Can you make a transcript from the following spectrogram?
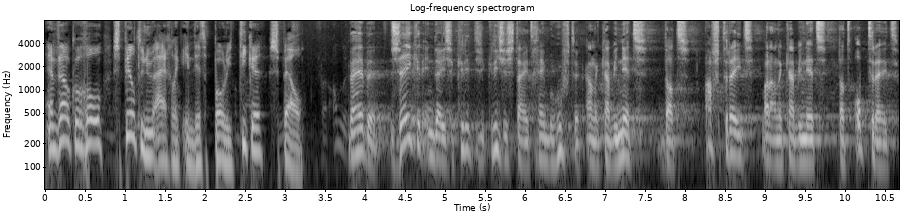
En welke rol speelt u nu eigenlijk in dit politieke spel? We hebben zeker in deze crisistijd geen behoefte aan een kabinet dat aftreedt... maar aan een kabinet dat optreedt.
